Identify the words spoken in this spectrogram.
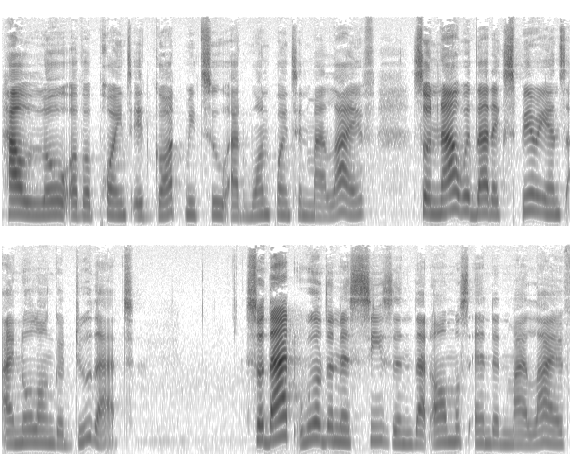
how low of a point it got me to at one point in my life. So now with that experience, I no longer do that. So that wilderness season that almost ended my life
